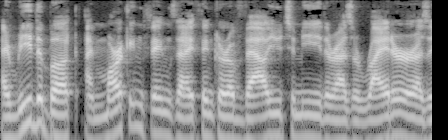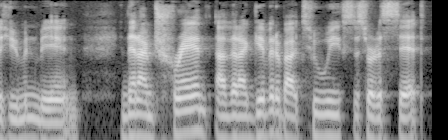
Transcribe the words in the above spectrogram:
I read the book, I'm marking things that I think are of value to me, either as a writer or as a human being. And then I'm trans, uh, then I give it about two weeks to sort of sit.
